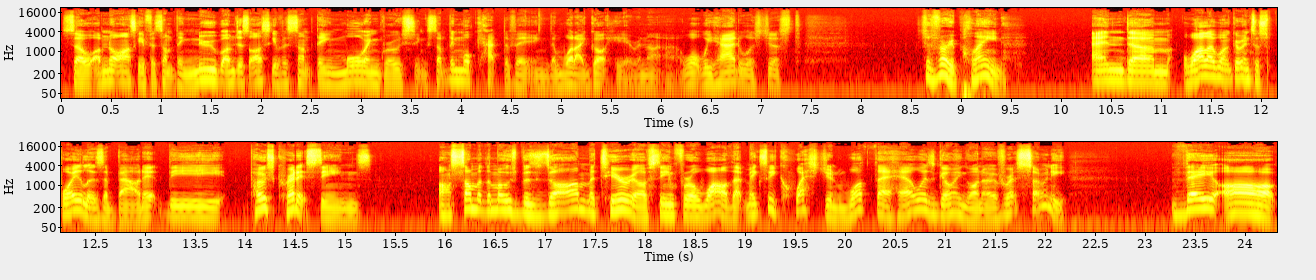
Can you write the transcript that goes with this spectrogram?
So I'm not asking for something new, but I'm just asking for something more engrossing, something more captivating than what I got here. And I, what we had was just, just very plain. And um, while I won't go into spoilers about it, the post credit scenes are some of the most bizarre material I've seen for a while that makes me question what the hell is going on over at Sony. They are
